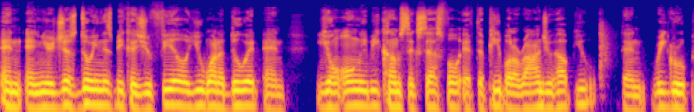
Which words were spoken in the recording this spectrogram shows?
and and you're just doing this because you feel you want to do it and you'll only become successful if the people around you help you, then regroup.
